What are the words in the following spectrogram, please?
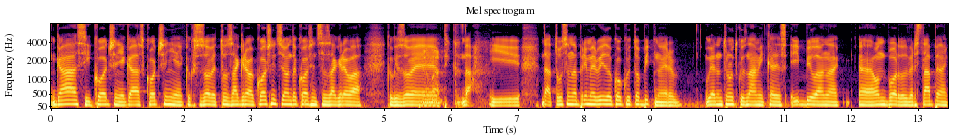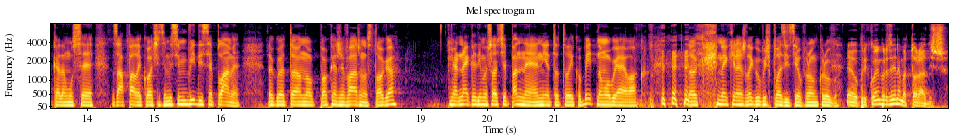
gas i kočenje, gas, kočenje, kako se zove, to zagreva kočnicu i onda kočnica zagreva, kako se zove... Pneumatik. Da, i da, tu sam na primjer video koliko je to bitno, jer u jednom trenutku znam i kada je bila na uh, on board od Verstappena kada mu se zapale kočnice, mislim vidi se plamen, tako da to je ono pokaže važnost toga. Jer nekad imaš oće, pa ne, nije to toliko bitno, mogu ja i ovako. Dok ne kreneš da gubiš pozicije u prvom krugu. Evo, pri kojim brzinama to radiš?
